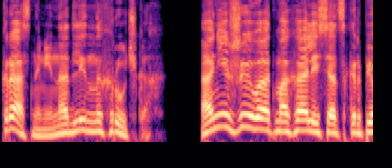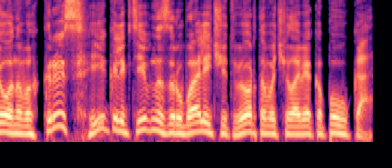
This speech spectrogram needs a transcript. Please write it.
красными на длинных ручках. Они живо отмахались от скорпионовых крыс и коллективно зарубали четвертого Человека-паука,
